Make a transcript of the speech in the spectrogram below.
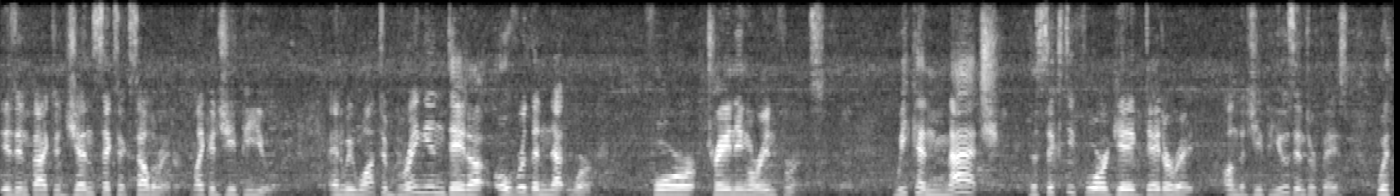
is in fact a Gen 6 accelerator, like a GPU, and we want to bring in data over the network for training or inference. We can match the 64 gig data rate on the GPU's interface with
